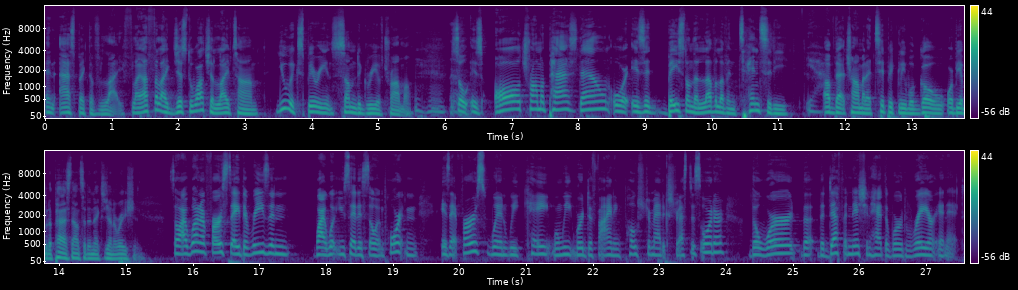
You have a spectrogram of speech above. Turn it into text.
an aspect of life. Like I feel like just throughout your lifetime, you experience some degree of trauma. Mm-hmm. So is all trauma passed down, or is it based on the level of intensity Yeah. of that trauma that typically will go or be able to pass down to the next generation? So I want to first say the reason why what you said is so important is at first when we came when we were defining post traumatic stress disorder, the word the the definition had the word rare in it.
